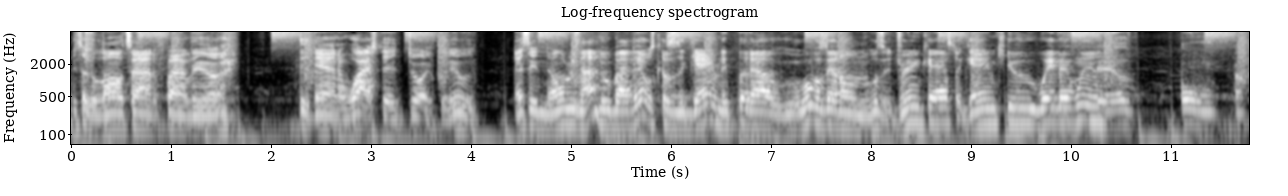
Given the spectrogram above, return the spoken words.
it took a long time to finally uh, sit down and watch that joint, but it was. That's it. The only reason I knew about that was because of the game they put out. What was that on? Was it Dreamcast or GameCube way back when? Yeah, it was old.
